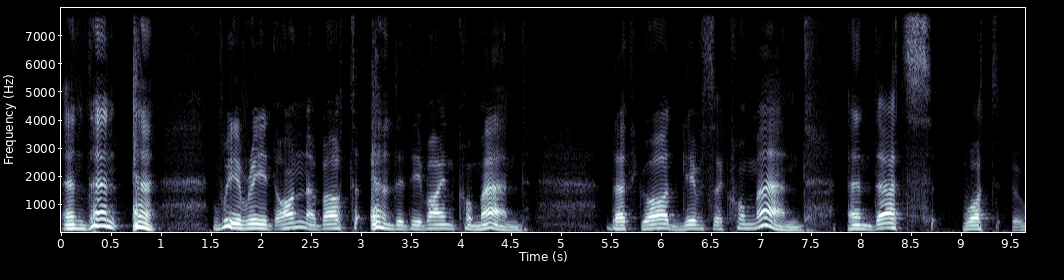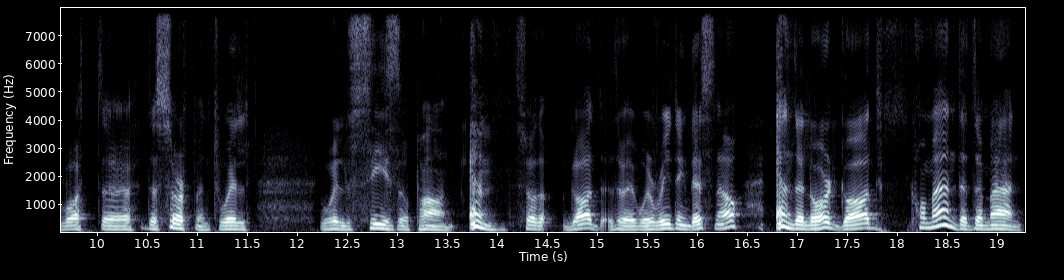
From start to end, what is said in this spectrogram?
And then we read on about the divine command that God gives a command, and that's what what uh, the serpent will will seize upon. so God, we're reading this now, and the Lord God commanded the man,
